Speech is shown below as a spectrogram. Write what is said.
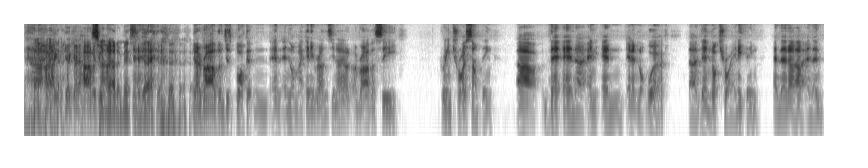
Uh, I, I go, go hard or Swing go hard and miss. Yeah. you know, rather than just block it and, and, and not make any runs. You know, I'd, I'd rather see Green try something uh, than, and, uh, and and and it not work, uh, than not try anything and then uh, and then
